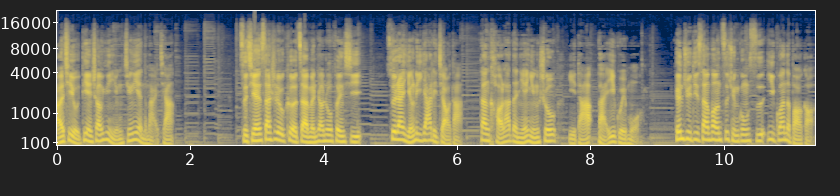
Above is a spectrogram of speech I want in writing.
而且有电商运营经验的买家。此前，三十六氪在文章中分析，虽然盈利压力较大，但考拉的年营收已达百亿规模。根据第三方咨询公司易观的报告，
